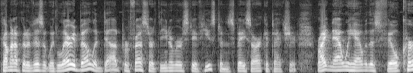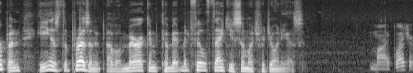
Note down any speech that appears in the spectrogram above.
Coming up, going to visit with Larry Bell, endowed professor at the University of Houston in space architecture. Right now, we have with us Phil Kerpen. He is the president of American Commitment. Phil, thank you so much for joining us. My pleasure.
